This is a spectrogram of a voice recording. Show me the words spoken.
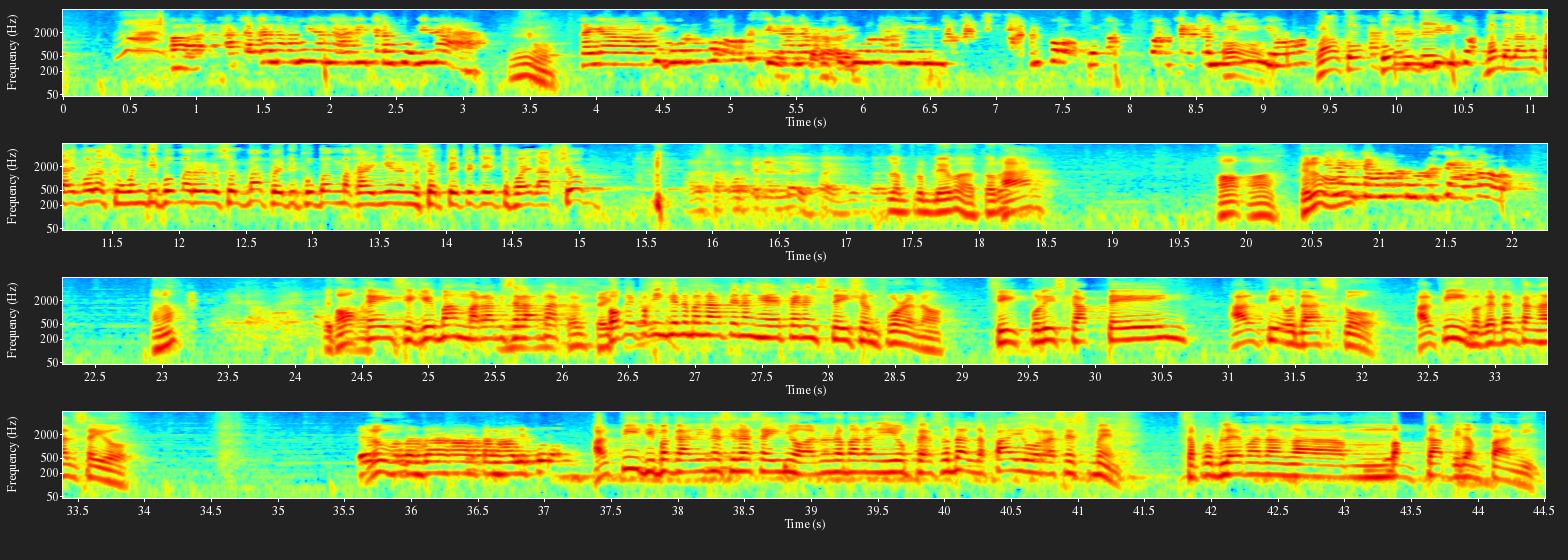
Ah, at saka na po yan naalitan po nila. Mm. Kaya siguro po, sila na po siguro ang nakakasaan po kung ako po ang tatanungin Oo. ninyo. Ma'am, kung, kung hindi, po- ma'am, wala na tayong oras. Kung hindi po mareresolve, ma'am, pwede po bang makahingi ng certificate to file action? Para sa korte ng law, eh, fine. Walang problema. Toro. Ha? Oo. Hello? Yan ang tama pong proseso. Ano? Okay, sige ma'am, maraming salamat. Okay, pakinggan naman natin ang hepe ng Station 4, ano? Si Police Captain Alfie Odasco. Alfie, magandang tanghal sa'yo. Hello? magandang tanghali po. Alfie, di ba galing na sila sa inyo? Ano naman ang iyong personal na payo or assessment sa problema ng ah, magkabilang panig?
